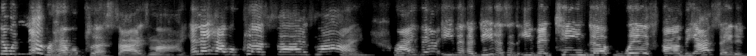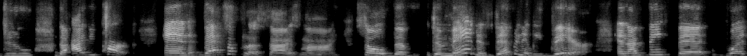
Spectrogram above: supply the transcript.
they would never have a plus size line. And they have a plus size line, right? They're even, Adidas has even teamed up with um, Beyonce to do the Ivy Park. And that's a plus size line. So the demand is definitely there. And I think that what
